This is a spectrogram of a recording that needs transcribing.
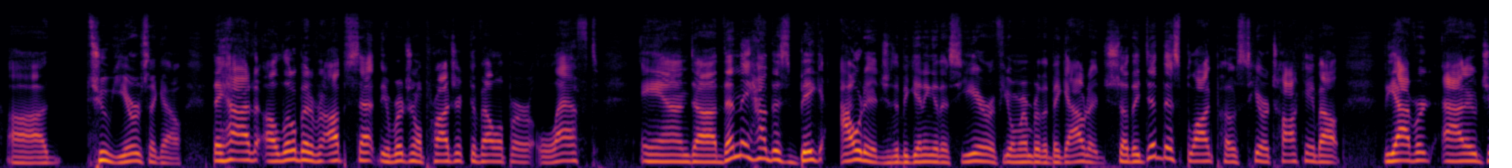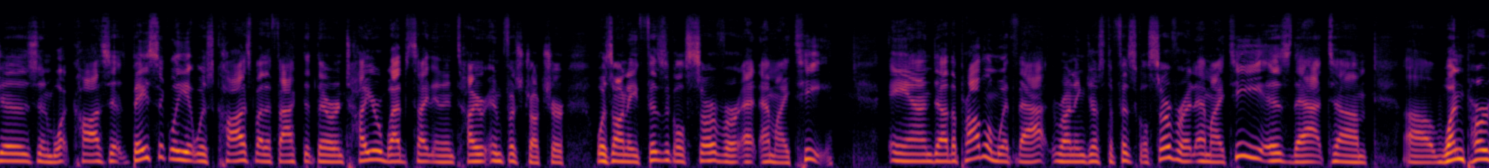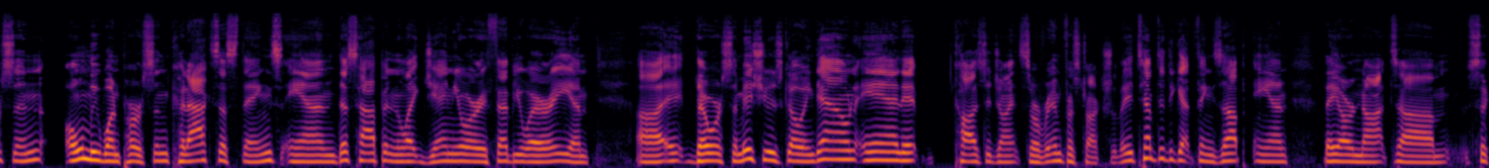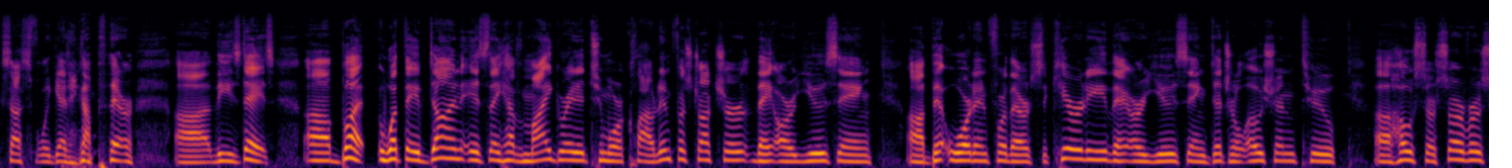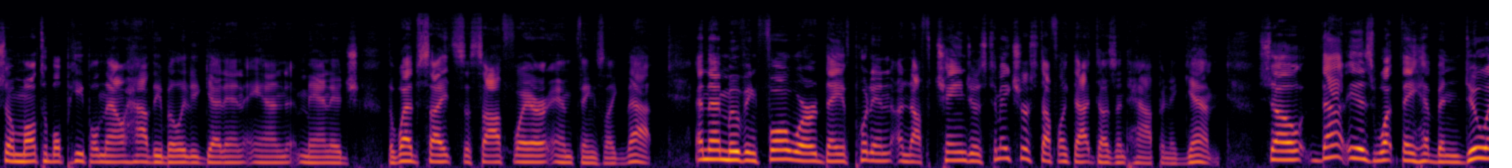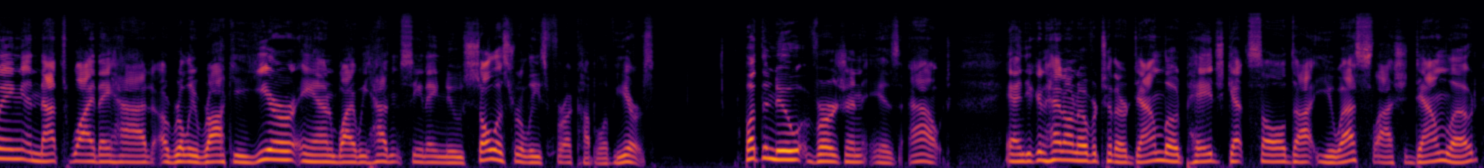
uh, two years ago. They had a little bit of an upset. The original project developer left, and uh, then they had this big outage the beginning of this year, if you remember the big outage. So they did this blog post here talking about the average outages and what caused it. Basically, it was caused by the fact that their entire website and entire infrastructure was on a physical server at MIT. And uh, the problem with that, running just a physical server at MIT, is that um, uh, one person only one person could access things and this happened in like january february and uh, it, there were some issues going down and it caused a giant server infrastructure. They attempted to get things up, and they are not um, successfully getting up there uh, these days. Uh, but what they've done is they have migrated to more cloud infrastructure. They are using uh, Bitwarden for their security. They are using DigitalOcean to uh, host their servers, so multiple people now have the ability to get in and manage the websites, the software, and things like that. And then moving forward, they've put in enough changes to make sure stuff like that doesn't happen again. So that is what they have been doing, and that's why they had a really rocky year and why we hadn't seen a new Solus release for a couple of years. But the new version is out. And you can head on over to their download page, getsol.us slash download.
